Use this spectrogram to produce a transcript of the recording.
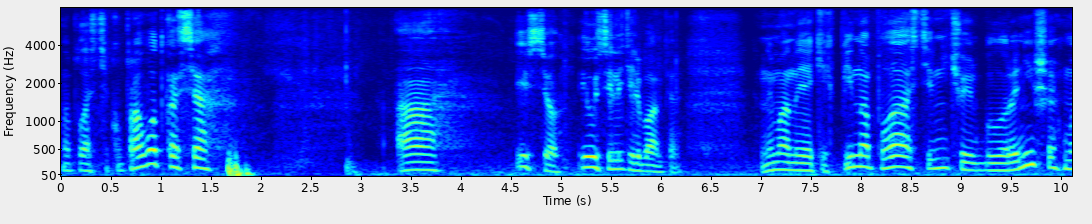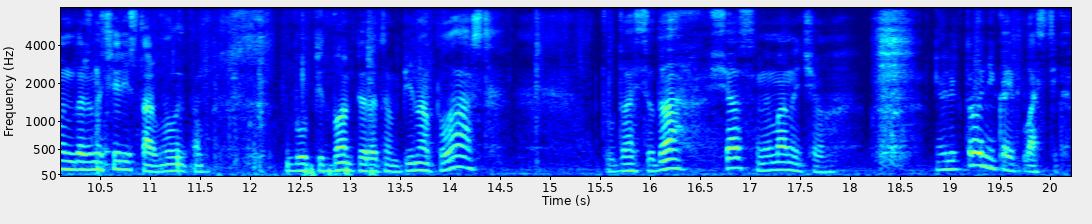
на пластику проводка вся, а і все, і усилитель бампера. Нема ніяких пінопластів, нічого як було раніше. У мене навіть на чері стар були там Був під бампера там пінопласт. Туди-сюди. Зараз нема нічого. Електроніка і пластик.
